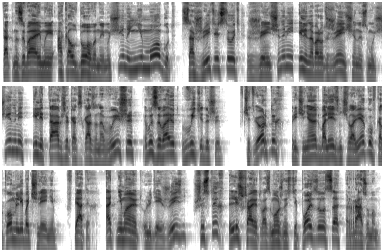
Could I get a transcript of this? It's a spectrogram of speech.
так называемые околдованные мужчины не могут сожительствовать с женщинами или, наоборот, женщины с мужчинами или так же, как сказано выше, вызывают выкидыши. В-четвертых, причиняют болезнь человеку в каком-либо члене. В-пятых, отнимают у людей жизнь. В-шестых, лишают возможности пользоваться разумом.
